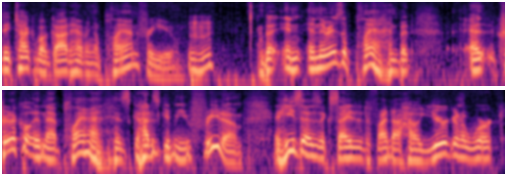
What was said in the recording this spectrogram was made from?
they talk about God having a plan for you, mm-hmm. but and and there is a plan, but. Uh, critical in that plan is God has given you freedom, and He's as excited to find out how you're going to work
